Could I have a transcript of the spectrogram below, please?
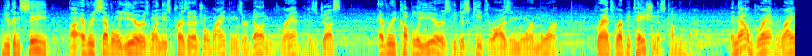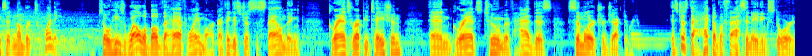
You can see uh, every several years when these presidential rankings are done, Grant has just, every couple of years, he just keeps rising more and more. Grant's reputation is coming back. And now Grant ranks at number 20. So he's well above the halfway mark. I think it's just astounding. Grant's reputation and Grant's tomb have had this similar trajectory. It's just a heck of a fascinating story.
